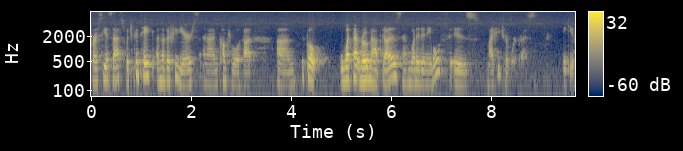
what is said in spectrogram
for CSS, which could take another few years, and I'm comfortable with that. Um, but what that roadmap does and what it enables is my future of WordPress. Thank you.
